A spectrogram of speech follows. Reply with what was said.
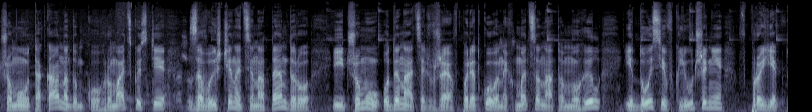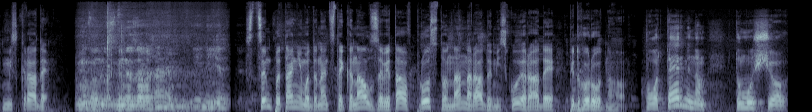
Чому така, на думку громадськості, завищена ціна тендеру, і чому 11 вже впорядкованих меценатом могил і досі включені в проєкт міськради. Ми не заважаємо? З цим питанням 11 канал завітав просто на нараду міської ради Підгородного. по термінам, тому що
